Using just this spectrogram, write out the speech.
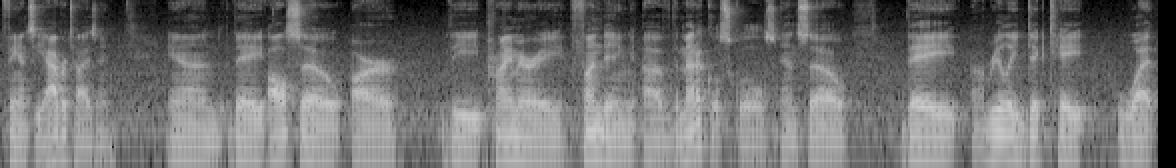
fancy advertising. And they also are the primary funding of the medical schools. And so they uh, really dictate what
